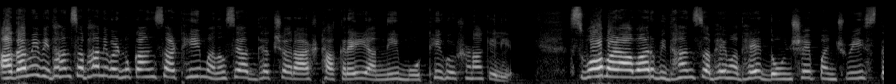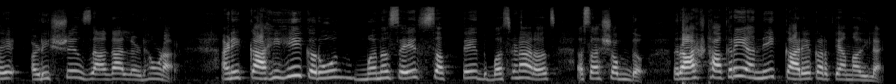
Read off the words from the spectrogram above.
आगामी विधानसभा निवडणुकांसाठी मनसे अध्यक्ष राज ठाकरे यांनी मोठी घोषणा केली आहे. स्वबळावर विधानसभेमध्ये दोनशे पंचवीस ते अडीचशे जागा लढवणार आणि काहीही करून मनसे सत्तेत बसणारच असा शब्द राज ठाकरे यांनी कार्यकर्त्यांना दिलाय.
